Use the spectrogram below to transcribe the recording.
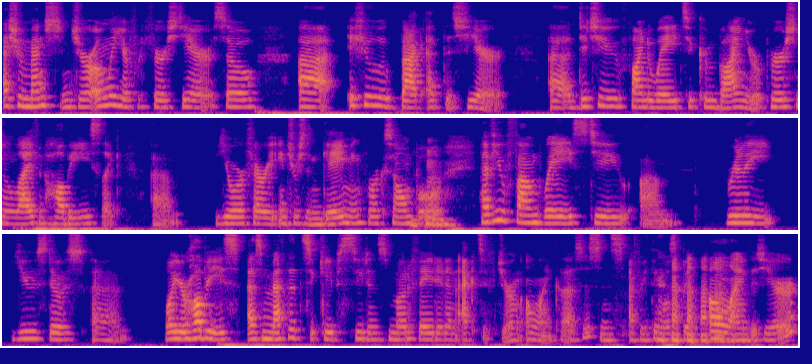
as you mentioned, you're only here for the first year. So uh, if you look back at this year, uh, did you find a way to combine your personal life and hobbies? Like um, you're very interested in gaming, for example. Mm-hmm. Have you found ways to um, really use those uh, well your hobbies as methods to keep students motivated and active during online classes since everything was a bit online this year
